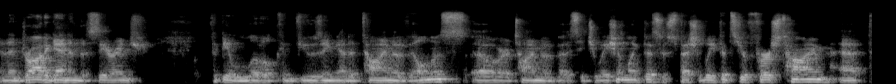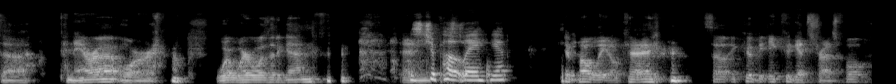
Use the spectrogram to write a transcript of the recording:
and then draw it again in the syringe could be a little confusing at a time of illness uh, or a time of a situation like this, especially if it's your first time at uh, Panera or where where was it again? it's Chipotle. Yep. Chipotle. Okay, so it could be it could get stressful.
